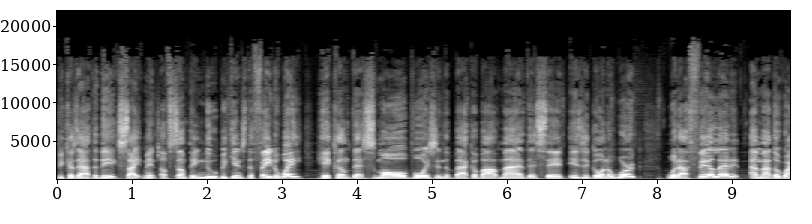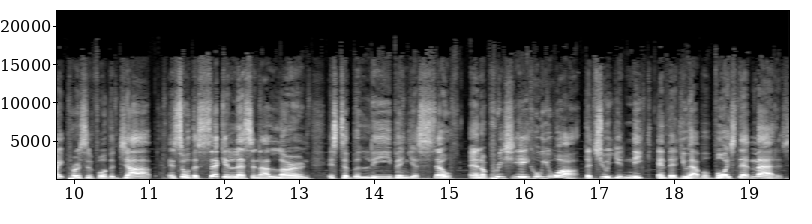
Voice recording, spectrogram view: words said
because after the excitement of something new begins to fade away, here comes that small voice in the back of our minds that said, Is it going to work? Would I fail at it? Am I the right person for the job? And so the second lesson I learned is to believe in yourself and appreciate who you are, that you're unique and that you have a voice that matters,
